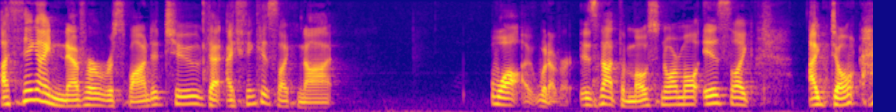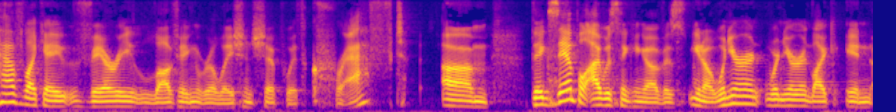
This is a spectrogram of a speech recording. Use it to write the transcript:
a thing I never responded to that I think is like not. Well, whatever is not the most normal is like I don't have like a very loving relationship with craft. Um, the example I was thinking of is you know when you're in, when you're in like in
